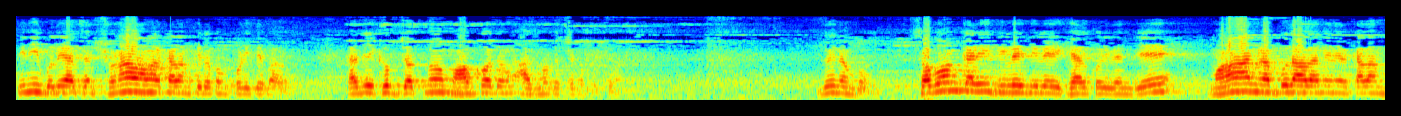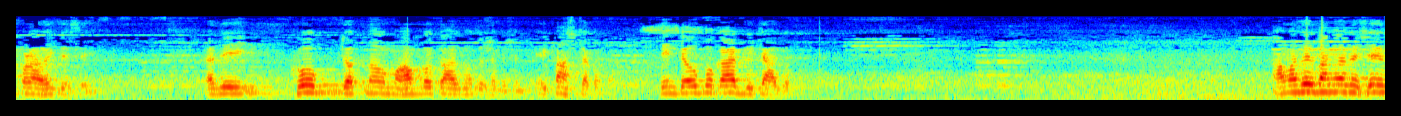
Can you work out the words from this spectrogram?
তিনি বলিয়াছেন, শোনাও আমার কালাম কীরকম পড়িতে পারো। কাজেই খুব যত্ন, মহব্বত এবং আজমতের সঙ্গে পড়তে হবে। দুই নম্বর। শ্রবণকারী দিলে দিলে এই খেয়াল করিবেন যে মহান রব্বুল আলমিনের কালাম পড়া হইতেছে। কাজেই খুব যত্ন মহাব্বত আজমতের সঙ্গে শুনতে। এই পাঁচটা কথা। তিনটা উপকার, দুইটা আদব আমাদের বাংলাদেশের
